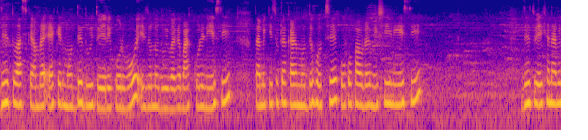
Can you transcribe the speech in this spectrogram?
যেহেতু আজকে আমরা একের মধ্যে দুই তৈরি করব, এই জন্য দুই ভাগে ভাগ করে নিয়েছি। তো আমি কিছু টাকার মধ্যে হচ্ছে কোকো পাউডার মিশিয়ে নিয়েছি। যেহেতু এখানে আমি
